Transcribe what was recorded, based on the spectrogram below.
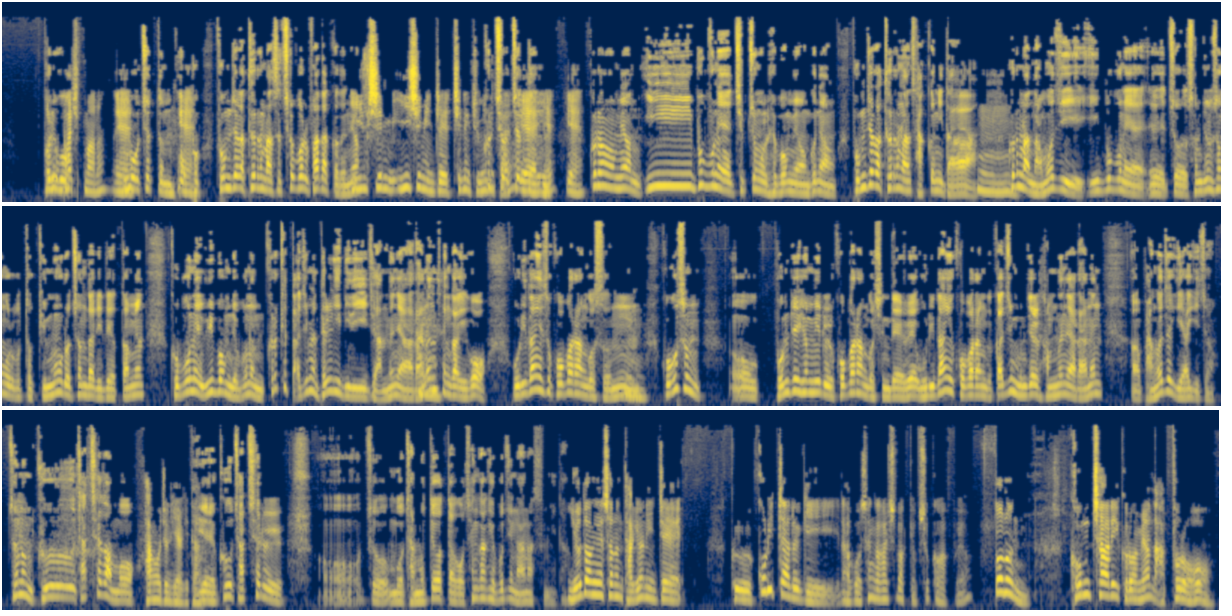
벌금 그리고 80만 원. 예. 뭐 어쨌든 뭐 예. 범- 범죄가 드러나서 처벌을 받았거든요. 1심, 2심 이제 진행 중이니까. 그렇죠. 어쨌든. 예, 예, 예. 그러면 이 부분에 집중을 해보면 그냥 범죄가 드러난 사건이다. 음. 그러나 나머지 이 부분에 예, 저 손준성으로부터 김웅으로 전달이 되었다면 그분의 위법 여부는 그렇게 따지면 될 일이지 않느냐라는 음. 생각이고 우리 당에서 고발한 것은 음. 그것은 어 범죄 혐의를 고발한 것인데 왜 우리 당이 고발한 것까지 문제를 삼느냐라는 어, 방어적 이야기죠. 저는 그 자체가 뭐 방어적 이야기다. 예, 그 자체를 어 저 뭐 잘못되었다고 생각해 보지는 않았습니다. 여당에서는 당연히 이제 그 꼬리 자르기라고 생각할 수밖에 없을 것 같고요. 또는 검찰이 그러면 앞으로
